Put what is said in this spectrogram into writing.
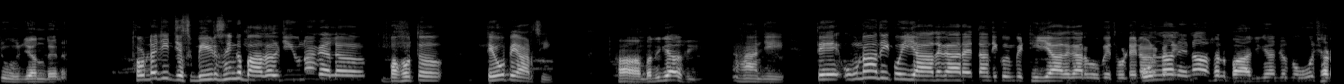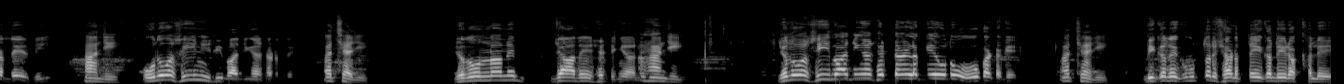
ਚੂਸ ਜਾਂਦੇ ਨੇ। ਤੁਹਾਡਾ ਜੀ ਜਸਬੀਰ ਸਿੰਘ ਬਾਦਲ ਜੀ ਉਹਨਾਂ ਗੱਲ ਬਹੁਤ ਤੇ ਉਹ ਪਿਆਰ ਸੀ। ਹਾਂ ਵਧੀਆ ਸੀ। ਹਾਂਜੀ ਤੇ ਉਹਨਾਂ ਦੀ ਕੋਈ ਯਾਦਗਾਰ ਇਦਾਂ ਦੀ ਕੋਈ ਮਿੱਠੀ ਯਾਦਗਾਰ ਹੋਵੇ ਤੁਹਾਡੇ ਨਾਲ ਉਹਨਾਂ? ਨੇ ਨਾ ਅਸਲ ਬਾਜੀਆਂ ਜਦੋਂ ਉਹ ਛੱਡਦੇ ਸੀ ਹਾਂਜੀ। ਉਦੋਂ ਅਸੀਂ ਨਹੀਂ ਸੀ ਬਾਜੀਆਂ ਛੱਡਦੇ। ਅੱਛਾ ਜੀ। ਜਦੋਂ ਉਹਨਾਂ ਨੇ ਜਿਆਦੇ ਛੱਡੀਆਂ ਨੇ। ਹਾਂਜੀ। ਜਦੋਂ ਅਸੀਂ ਬਾਜੀਆਂ ਛੱਡਣ ਲੱਗੇ ਉਦੋਂ ਉਹ ਕੱਟ ਗਏ। ਅੱਛਾ ਜੀ। ਵੀ ਕਦੇ ਕਬੂਤਰ ਛੱਡਤੇ ਕਦੇ ਰੱਖ ਲਏ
